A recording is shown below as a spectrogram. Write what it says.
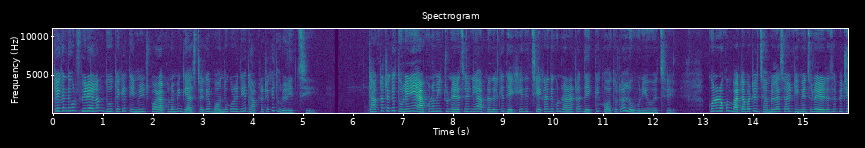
তো এখানে দেখুন ফিরে এলাম দু থেকে তিন মিনিট পর এখন আমি গ্যাসটাকে বন্ধ করে দিয়ে ঢাকনাটাকে তুলে নিচ্ছি। ঢাকনাটাকে তুলে নিয়ে এখন আমি একটু নেড়েচেড়ে নিয়ে আপনাদেরকে দেখিয়ে দিচ্ছি, এখানে দেখুন রান্নাটা দেখতে কতটা লোভনীয় হয়েছে। কোনো রকম বাটাবাটির ঝামেলা ছাড়া ডিমের ঝোলের এই রেসিপিটি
